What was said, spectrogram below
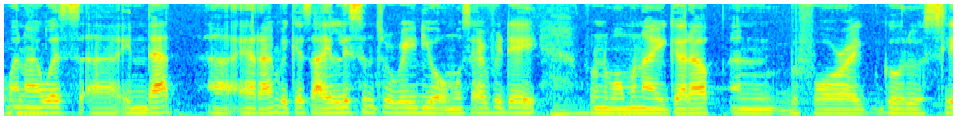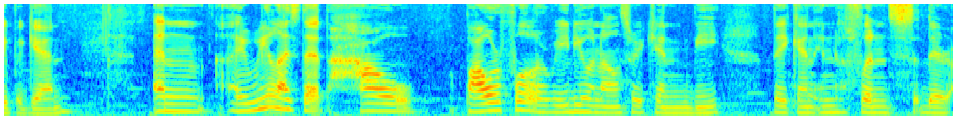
when I was uh, in that uh, era because I listened to radio almost every day from the moment I got up and before I go to sleep again. And I realized that how powerful a radio announcer can be. They can influence their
